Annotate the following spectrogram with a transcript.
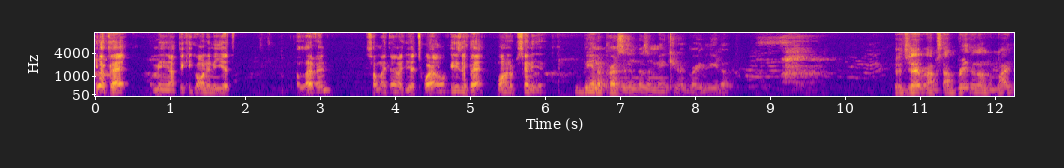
He a vet. I mean, I think he going into year eleven, something like that, or year twelve. He's a vet, one hundred percent of it. Being a president doesn't make you a great leader. J Rob, stop breathing on the mic.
